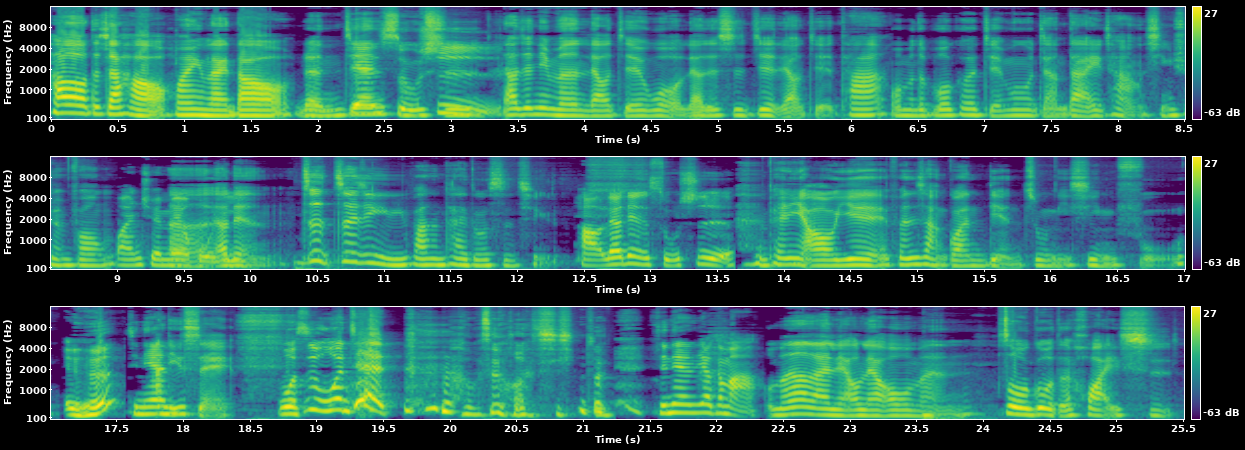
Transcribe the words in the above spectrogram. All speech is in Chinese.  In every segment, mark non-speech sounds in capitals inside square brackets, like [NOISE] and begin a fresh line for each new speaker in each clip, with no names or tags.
Hello，大家好，欢迎来到
人间俗事
了解你们，了解我，了解世界，了解他。我们的播客节目讲带一场新旋风，
完全没有活力。
聊点，这最近已经发生太多事情了。
好，聊点俗事，
陪你熬夜，分享观点，祝你幸福。
呃，今天
你是谁？
我是吴文倩，[LAUGHS]
我是黄熙。[LAUGHS]
今天要干嘛？
我们要来聊聊我们做过的坏事。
